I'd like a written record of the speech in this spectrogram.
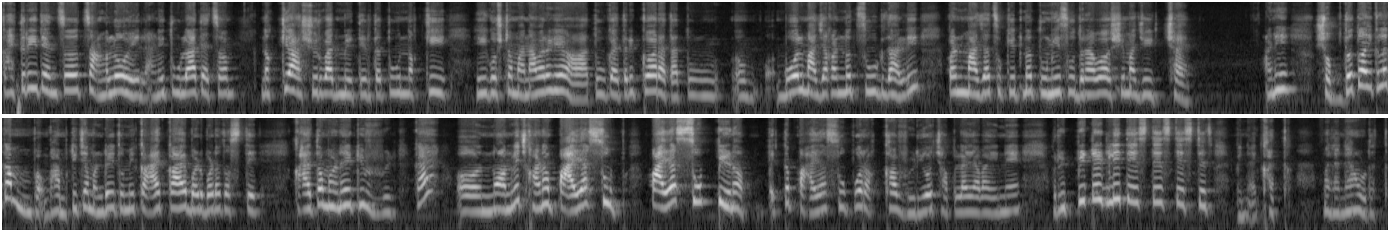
काहीतरी त्यांचं चांगलं होईल आणि तुला त्याचं नक्की आशीर्वाद मिळतील. तर तू नक्की ही गोष्ट मनावर घे तू काहीतरी कर आता. तू बोल माझ्याकडनं चूक झाली पण माझ्या चुकीतनं तुम्ही सुधरावं अशी माझी इच्छा आहे. आणि शब्द तो ऐकलं का भ- भामटीच्या मंडळी? तुम्ही काय काय बडबडत असते? काय तर म्हणे की काय? नॉनव्हेज खाणं पाया सूप पाया सूप पिणं. एक तर पाया सूपवर अख्खा व्हिडिओ छापला या बाईने. रिपीटेडली तेच तेच तेच तेच. मी नाही खात. मला नाही आवडत.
